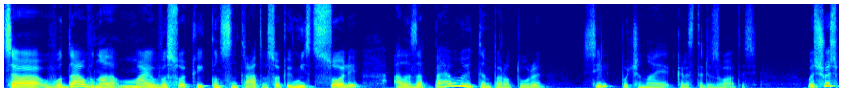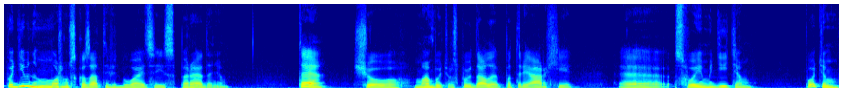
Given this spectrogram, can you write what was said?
ця вода вона має високий концентрат, високий вміст солі, але за певної температури сіль починає кристалізуватися. Ось щось подібне ми можемо сказати, відбувається із переданням. Те, що, мабуть, розповідали патріархи е, своїм дітям, потім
